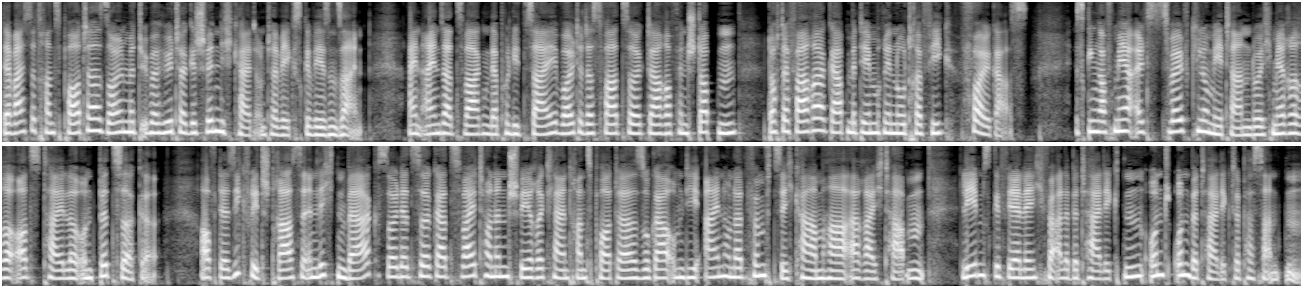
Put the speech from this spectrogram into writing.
Der weiße Transporter soll mit überhöhter Geschwindigkeit unterwegs gewesen sein. Ein Einsatzwagen der Polizei wollte das Fahrzeug daraufhin stoppen, doch der Fahrer gab mit dem Renault Trafik Vollgas. Es ging auf mehr als zwölf Kilometern durch mehrere Ortsteile und Bezirke. Auf der Siegfriedstraße in Lichtenberg soll der circa zwei Tonnen schwere Kleintransporter sogar um die 150 kmh erreicht haben. Lebensgefährlich für alle Beteiligten und unbeteiligte Passanten.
